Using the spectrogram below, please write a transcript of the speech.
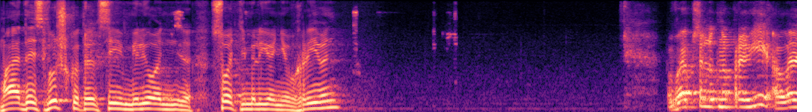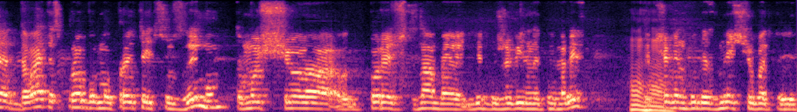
Має десь вишукати ці мільйон, сотні мільйонів гривень. Ви абсолютно праві, але давайте спробуємо пройти цю зиму, тому що поруч з нами є божевільний терорист. Якщо він буде знищувати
